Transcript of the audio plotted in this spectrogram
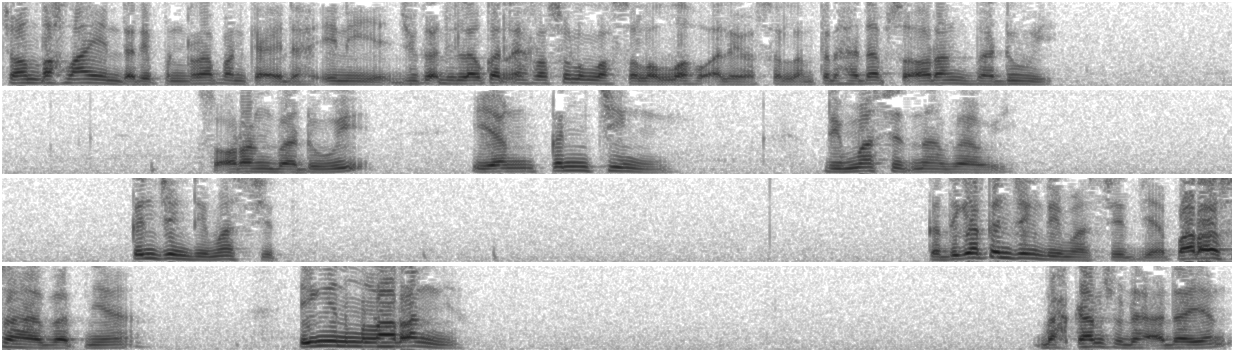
contoh lain dari penerapan kaidah ini juga dilakukan oleh Rasulullah Sallallahu Alaihi Wasallam terhadap seorang badui, seorang badui yang kencing di Masjid Nabawi, kencing di masjid. Ketika kencing di masjidnya, para sahabatnya ingin melarangnya. Bahkan sudah ada yang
